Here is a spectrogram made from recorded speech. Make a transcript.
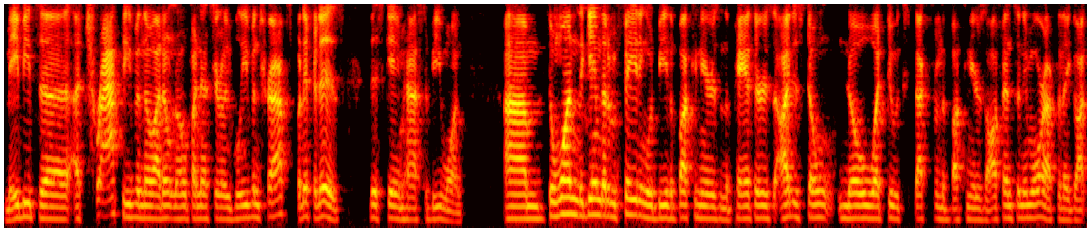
Maybe it's a, a trap, even though I don't know if I necessarily believe in traps. But if it is, this game has to be one. Um, the one, the game that I'm fading would be the Buccaneers and the Panthers. I just don't know what to expect from the Buccaneers offense anymore after they got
